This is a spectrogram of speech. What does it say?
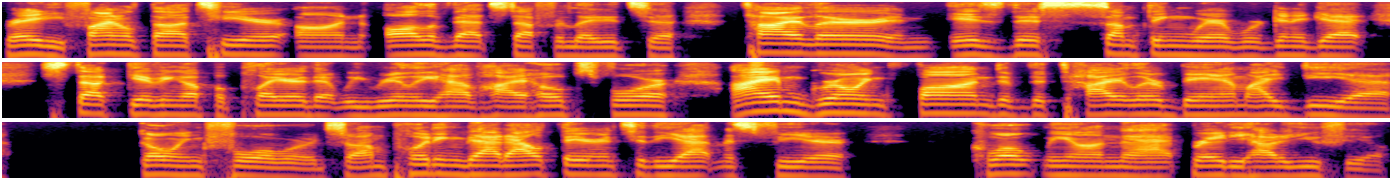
Brady, final thoughts here on all of that stuff related to Tyler, and is this something where we're gonna get stuck giving up a player that we really have high hopes for? I'm growing fond of the Tyler Bam idea going forward, so I'm putting that out there into the atmosphere quote me on that. Brady, how do you feel?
